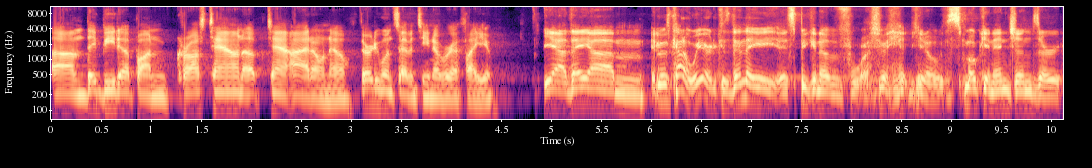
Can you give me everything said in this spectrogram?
Um, they beat up on Crosstown, Uptown, I don't know, 31 17 over FIU. Yeah, they um it was kind of weird because then they speaking of you know smoking engines or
